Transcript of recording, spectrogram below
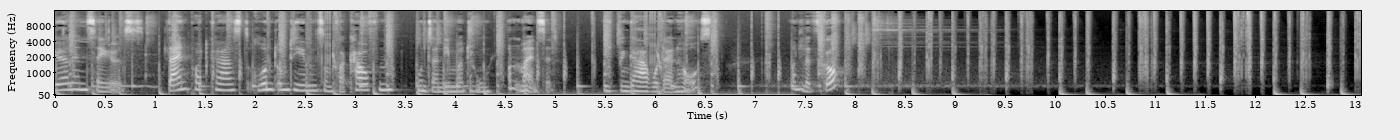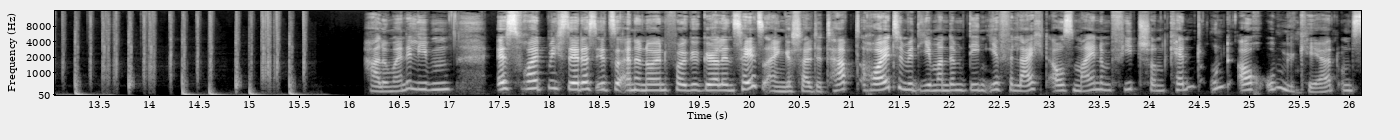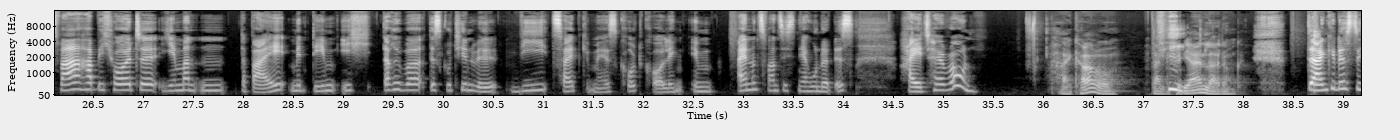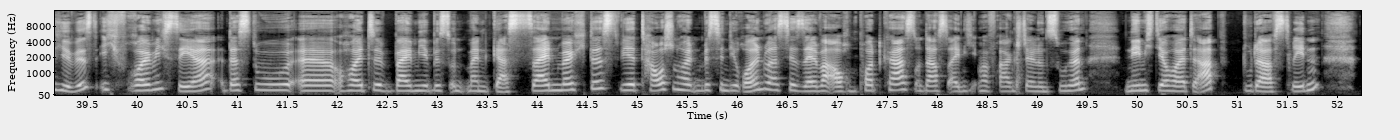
Girl in Sales, dein Podcast rund um Themen zum Verkaufen, Unternehmertum und Mindset. Ich bin Caro, dein Host. Und let's go! Hallo meine Lieben, es freut mich sehr, dass ihr zu einer neuen Folge Girl in Sales eingeschaltet habt. Heute mit jemandem, den ihr vielleicht aus meinem Feed schon kennt und auch umgekehrt. Und zwar habe ich heute jemanden dabei, mit dem ich darüber diskutieren will, wie zeitgemäß Cold Calling im 21. Jahrhundert ist. Hi Tyrone. Hi Caro. Danke für die Einladung. Danke, dass du hier bist. Ich freue mich sehr, dass du äh, heute bei mir bist und mein Gast sein möchtest. Wir tauschen heute ein bisschen die Rollen. Du hast ja selber auch einen Podcast und darfst eigentlich immer Fragen stellen und zuhören. Nehme ich dir heute ab. Du darfst reden.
